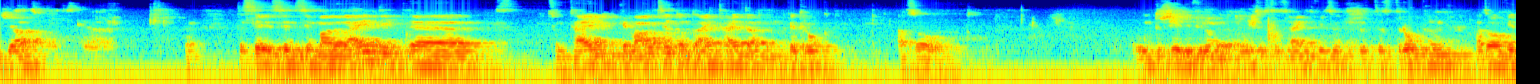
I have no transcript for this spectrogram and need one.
Ja. Das sind, sind Malereien, die äh, zum Teil gemalt sind und ein Teil dann gedruckt. Also unterschiedlich für uns ist das eigentlich wie so das, das Drucken, also ob wir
